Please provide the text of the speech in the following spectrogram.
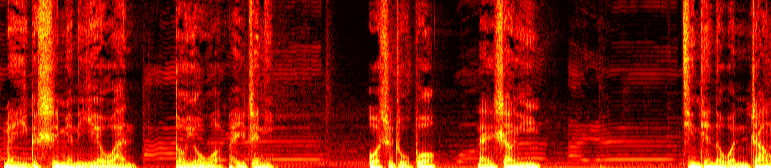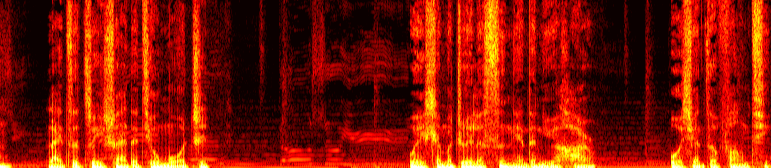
每一个失眠的夜晚都有我陪着你。我是主播南商一。今天的文章来自最帅的鸠摩智。为什么追了四年的女孩，我选择放弃？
